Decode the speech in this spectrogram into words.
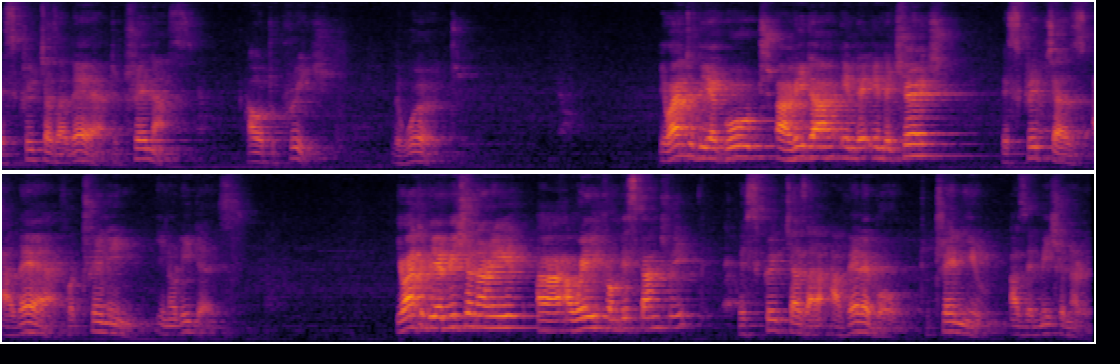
The scriptures are there to train us how to preach the word. You want to be a good uh, leader in the, in the church? The scriptures are there for training you know, leaders. You want to be a missionary uh, away from this country? The scriptures are available to train you as a missionary.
